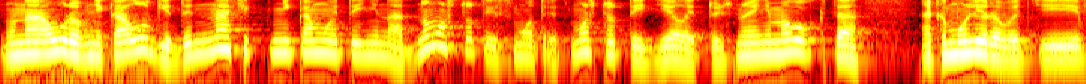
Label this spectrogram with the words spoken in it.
ну, на уровне Калуги, да нафиг никому это и не надо. Ну, может, кто-то и смотрит, может, кто-то и делает. То есть, ну, я не могу как-то аккумулировать и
